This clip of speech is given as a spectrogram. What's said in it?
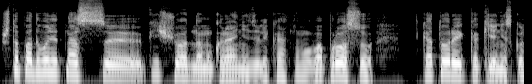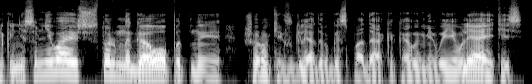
Что подводит нас э, к еще одному крайне деликатному вопросу, который, как я нисколько не сомневаюсь, столь многоопытные, широких взглядов господа, каковыми вы являетесь,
